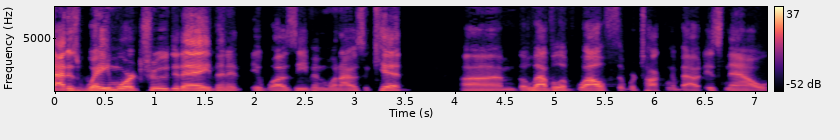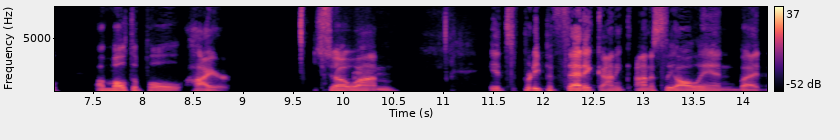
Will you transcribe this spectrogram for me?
that is way more true today than it, it was even when I was a kid. Um, the level of wealth that we're talking about is now a multiple higher. So um, it's pretty pathetic, hon- honestly, all in. But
